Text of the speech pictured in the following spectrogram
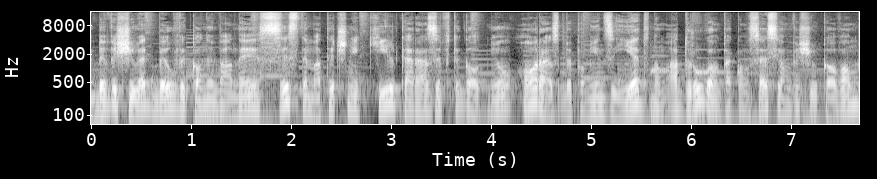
by wysiłek był wykonywany systematycznie kilka razy w tygodniu oraz by pomiędzy jedną a drugą taką sesją wysiłkową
